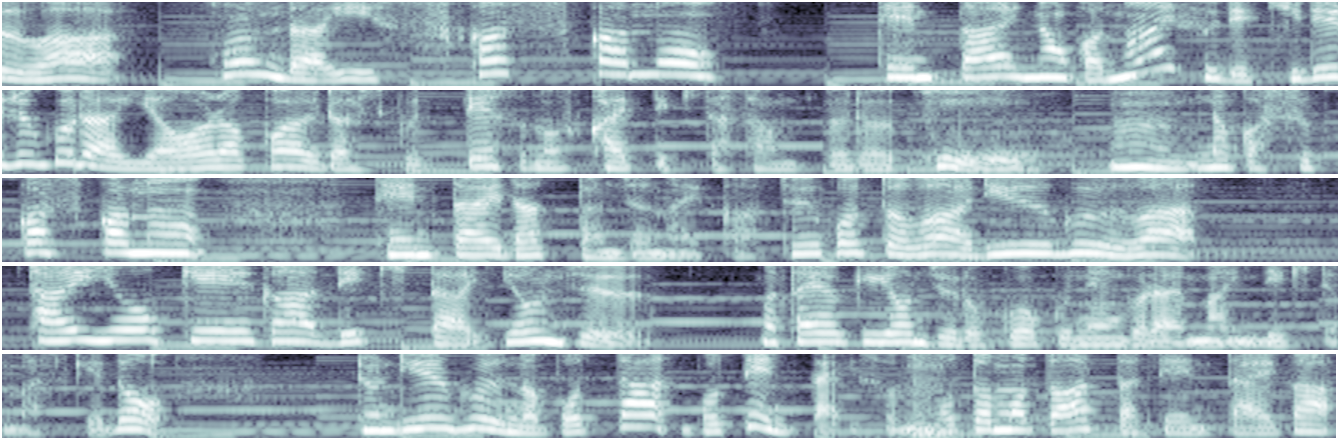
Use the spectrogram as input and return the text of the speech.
グウは本来スカスカの天体なんかナイフで切れるぐらい柔らかいらしくってその帰ってきたサンプル、ほう。うん、なんかスッカスカの天体だったんじゃないか。ということはリュウグウは太陽系ができた40、まあ、太陽系46億年ぐらい前にできてますけどリュウグウの母天体そのもともとあった天体が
